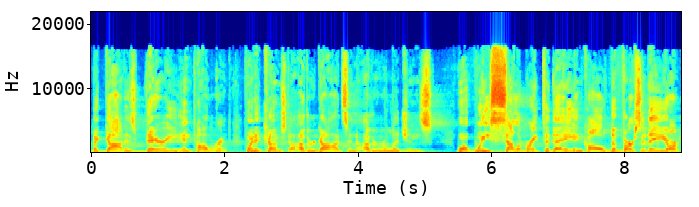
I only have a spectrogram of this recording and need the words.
But God is very intolerant when it comes to other gods and other religions. What we celebrate today and call diversity or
